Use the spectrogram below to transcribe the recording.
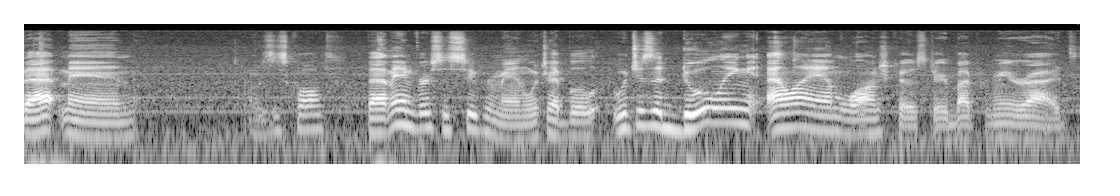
Batman. What is this called? Batman vs Superman, which I which is a dueling LIM launch coaster by Premier Rides.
